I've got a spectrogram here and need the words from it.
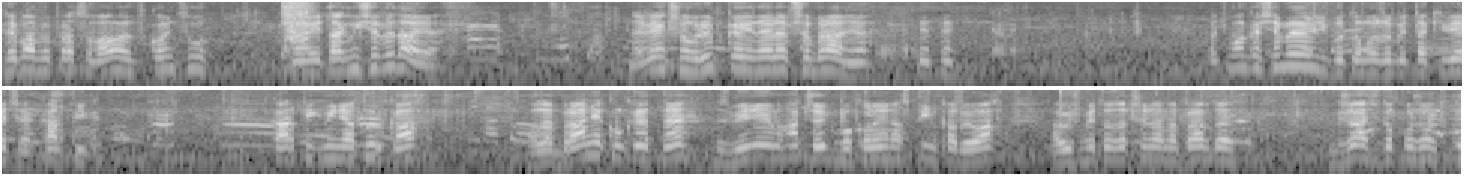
Chyba wypracowałem w końcu, no i tak mi się wydaje. Największą rybkę i najlepsze branie. Choć mogę się mylić, bo to może być taki, wiecie, karpik. Karpik miniaturka. Ale branie konkretne, zmieniłem haczyk, bo kolejna spinka była, a już mnie to zaczyna naprawdę grzać do porządku.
